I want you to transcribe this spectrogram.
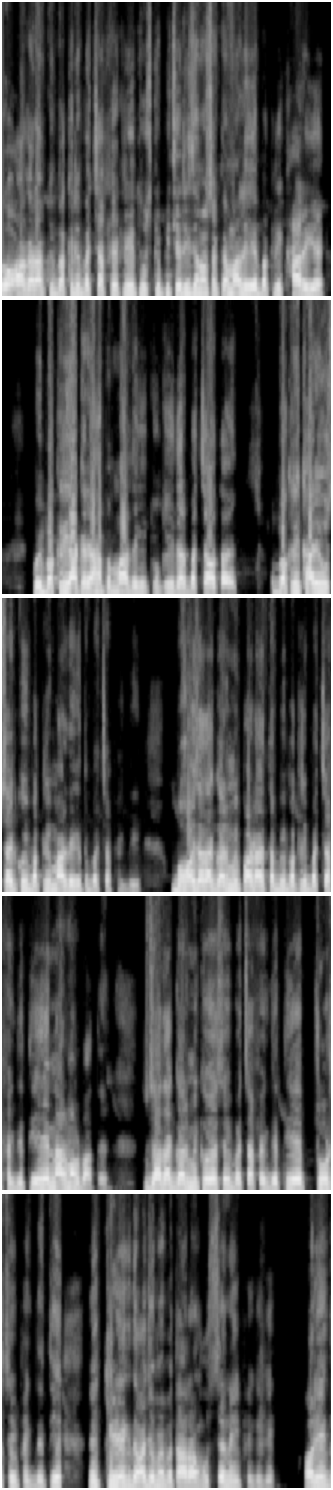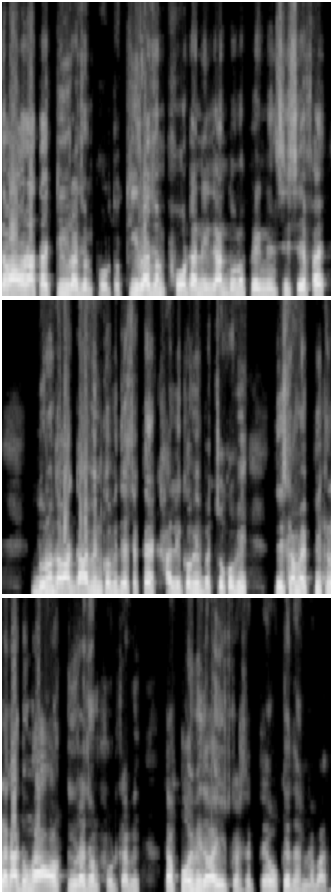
तो अगर आपकी बकरी बच्चा फेंक रही है तो उसके पीछे रीजन हो सकता है। मान लीजिए बकरी खा रही है, कोई बकरी आकर यहाँ पे मार देगी, क्योंकि इधर बच्चा होता है। बकरी खा रही उस साइड कोई बकरी मार देगी तो बच्चा फेंक देगी। बहुत ज़्यादा गर्मी पड़ रहा है, तब भी बकरी बच्चा फेंक देती है। ये नॉर्मल बात है। तो ज़्यादा गर्मी की वजह से भी बच्चा फेंक देती है, चोट से भी फेंक देती है। कीड़े की दवा जो मैं बता रहा हूँ, उससे नहीं फेंकेगी। और एक दवा और आता है, क्यूराजोन फोर। तो क्यूराजोन फोर और नीलान दोनों प्रेगनेंसी सेफ़ है। दोनों दवा गाभिन को भी दे सकते हैं, खाली को भी, बच्चों को भी। तो इसका मैं पिक लगा दूँगा और क्यूराजोन फ़ूड का भी, तब कोई भी दवा यूज़ कर सकते हैं। ओके, धन्यवाद।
